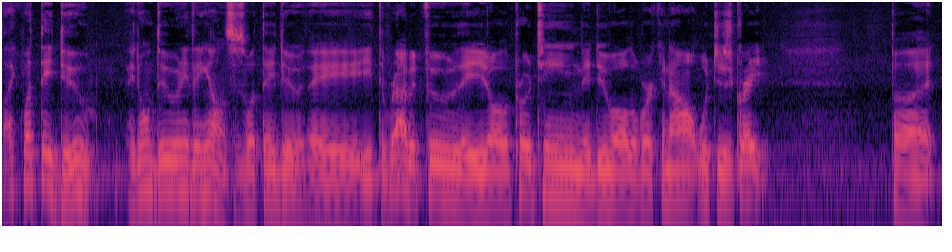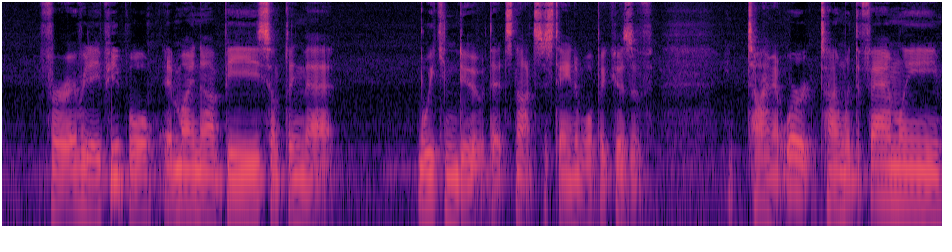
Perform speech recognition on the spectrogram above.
like what they do. They don't do anything else, is what they do. They eat the rabbit food, they eat all the protein, they do all the working out, which is great. But for everyday people, it might not be something that we can do that's not sustainable because of time at work, time with the family,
